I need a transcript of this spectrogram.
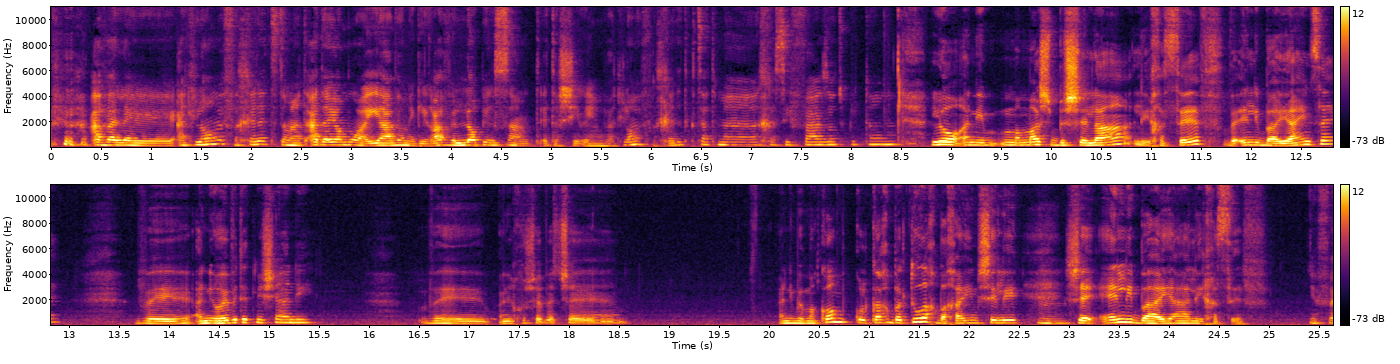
אבל uh, את לא מפחדת, זאת אומרת, עד היום הוא היה במגירה ולא פרסמת את השירים, ואת לא מפחדת קצת מהחשיפה הזאת פתאום? לא, אני ממש בשלה להיחשף, ואין לי בעיה עם זה, ואני אוהבת את מי שאני, ואני חושבת ש... אני במקום כל כך בטוח בחיים שלי, mm. שאין לי בעיה להיחשף. יפה.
